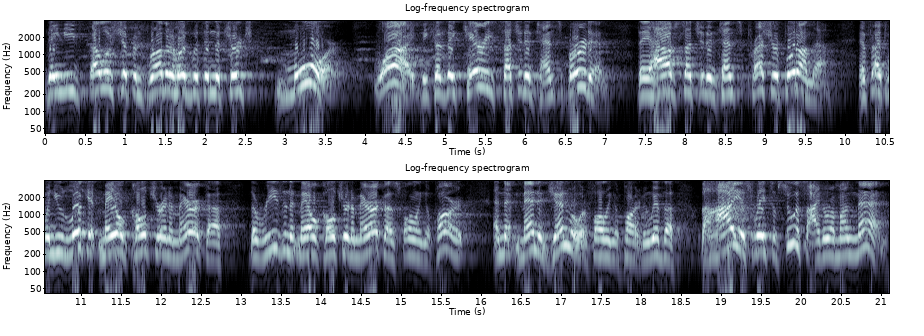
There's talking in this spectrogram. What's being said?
They need fellowship and brotherhood within the church more. Why? Because they carry such an intense burden. They have such an intense pressure put on them. In fact, when you look at male culture in America, the reason that male culture in America is falling apart and that men in general are falling apart. I mean, we have the, the highest rates of suicide are among men.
